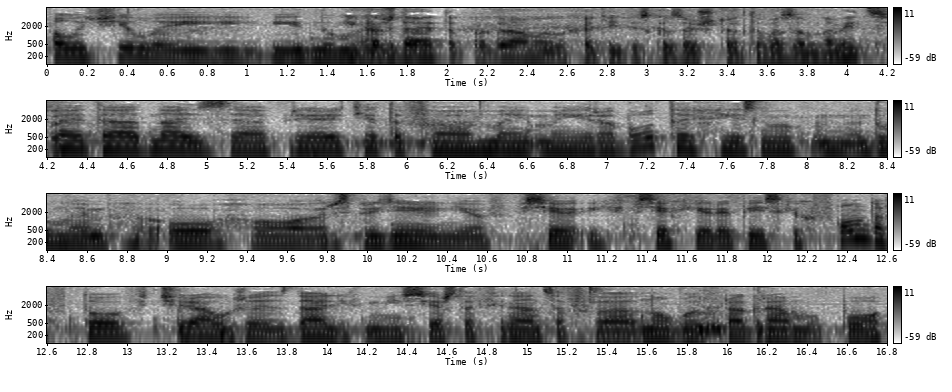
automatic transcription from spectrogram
получила и, и думаю, И когда что... эта программа, вы хотите сказать, что это возобновится? Это одна из а, приоритетов а, моей, моей работы. Если мы думаем о, о распределении всех, всех европейских фондов, то вчера уже сдали в Министерство финансов новую программу по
